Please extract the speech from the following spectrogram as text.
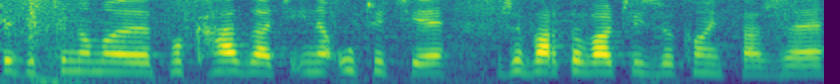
Chcę dziewczynom e, pokazać i nauczyć je, że warto walczyć do końca, że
